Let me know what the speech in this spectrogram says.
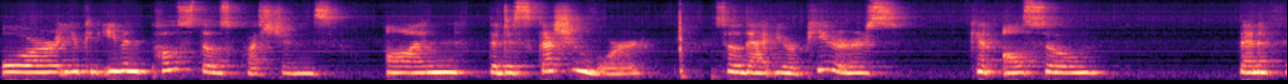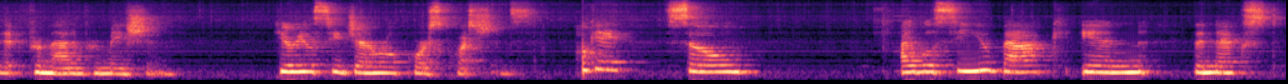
or you can even post those questions on the discussion board so that your peers can also benefit from that information. Here you'll see general course questions. Okay, so I will see you back in the next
